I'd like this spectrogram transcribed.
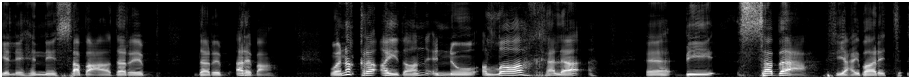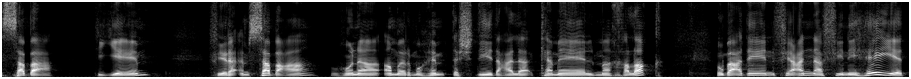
يلي هن سبعة ضرب ضرب أربعة. ونقرأ أيضا أنه الله خلق آه، بسبع في عبارة سبع أيام في رقم سبعة وهنا أمر مهم تشديد على كمال ما خلق. وبعدين في عنا في نهاية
